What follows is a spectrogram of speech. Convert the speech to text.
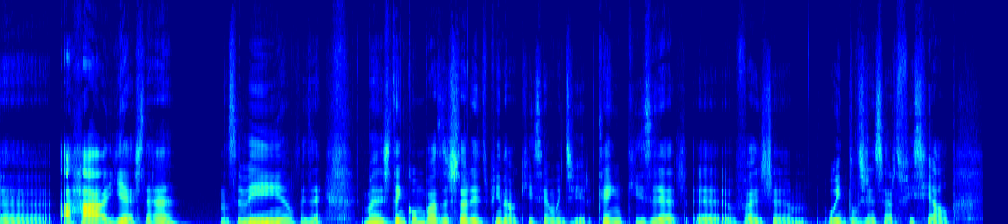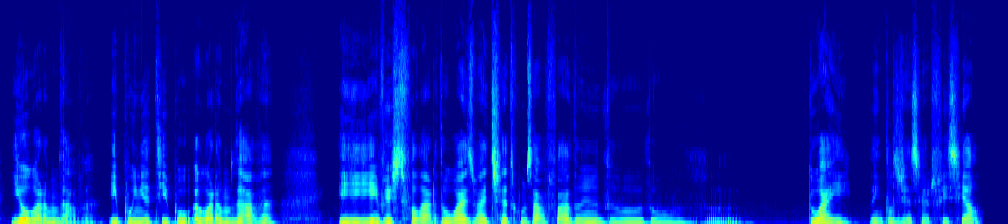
Uh, ahá, e esta, não sabiam, pois é. Mas tem como base a história de Pinóquio, isso é muito giro. Quem quiser, uh, veja um, o Inteligência Artificial. E eu agora mudava. E punha tipo, agora mudava. E em vez de falar do Eyes Wide Shut, começava a falar do, do, do, do AI, da Inteligência Artificial.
